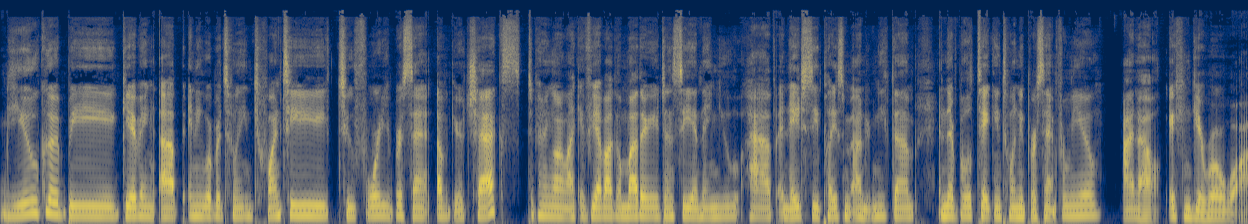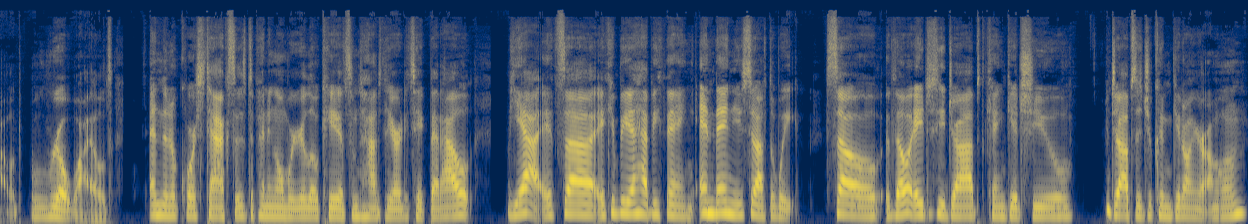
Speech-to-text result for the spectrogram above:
you could be giving up anywhere between 20 to 40% of your checks, depending on like if you have like a mother agency and then you have an agency placement underneath them and they're both taking 20% from you. I know it can get real wild, real wild. And then of course taxes, depending on where you're located, sometimes they already take that out. Yeah, it's uh it can be a heavy thing. And then you still have to wait. So though agency jobs can get you jobs that you couldn't get on your own,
